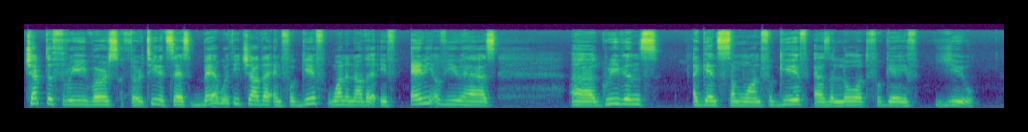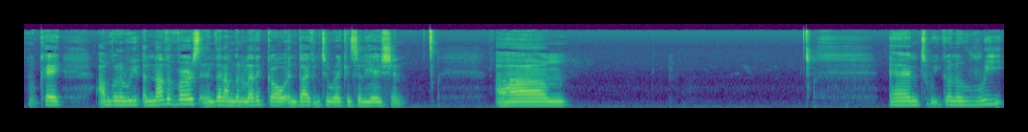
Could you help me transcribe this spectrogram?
chapter 3, verse 13, it says, Bear with each other and forgive one another if any of you has uh, grievance against someone, forgive as the Lord forgave you. Okay, I'm going to read another verse and then I'm going to let it go and dive into reconciliation. Um, and we're gonna read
